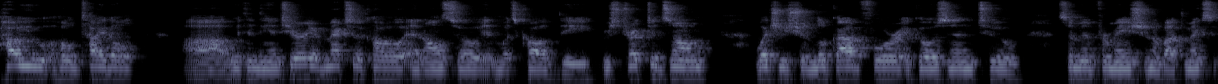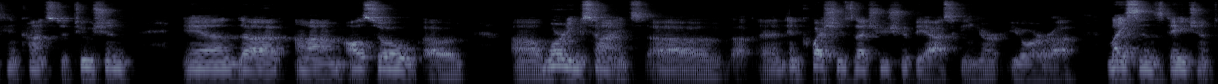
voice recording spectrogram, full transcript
how you hold title within the interior of Mexico and also in what's called the restricted zone what you should look out for. It goes into some information about the Mexican Constitution and uh, um, also uh, uh, warning signs uh, and, and, questions that you should be asking your, your uh, licensed agent.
